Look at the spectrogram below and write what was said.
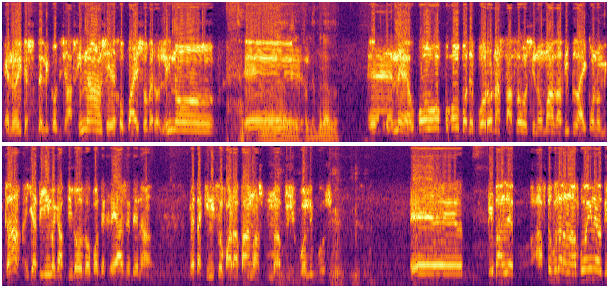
εννοείται στο τελικό της Αθήνας, έχω πάει στο Βερολίνο. Ε, Ωραίο, ρε φίλε, μπράβο. ε, ναι, ο- ο- όποτε μπορώ να σταθώ στην ομάδα δίπλα οικονομικά, γιατί είμαι από τη Ρόδο, οπότε χρειάζεται να μετακινηθώ παραπάνω ας πούμε από τους υπόλοιπους. Ε, τι παλεύω. Αυτό που ήθελα να πω είναι ότι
